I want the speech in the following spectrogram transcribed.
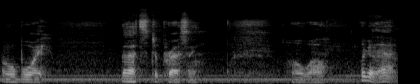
Oh boy. That's depressing. Oh well. Look at that.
